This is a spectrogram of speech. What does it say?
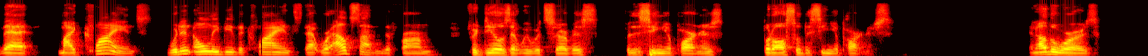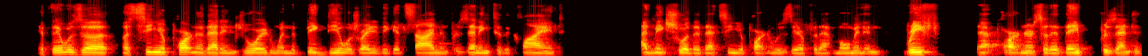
that my clients wouldn't only be the clients that were outside of the firm for deals that we would service for the senior partners, but also the senior partners. In other words, if there was a, a senior partner that enjoyed when the big deal was ready to get signed and presenting to the client, I'd make sure that that senior partner was there for that moment and brief that partner so that they presented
